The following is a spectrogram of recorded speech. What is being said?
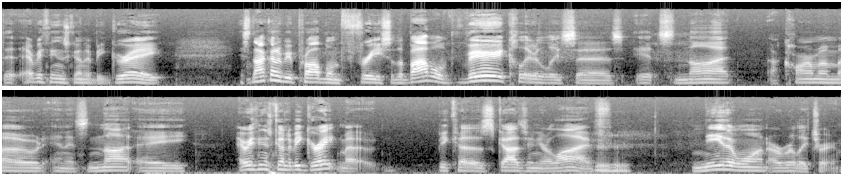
that everything's going to be great. It's not going to be problem free. So the Bible very clearly says it's not a karma mode and it's not a everything's going to be great mode because God's in your life. hmm Neither one are really true.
